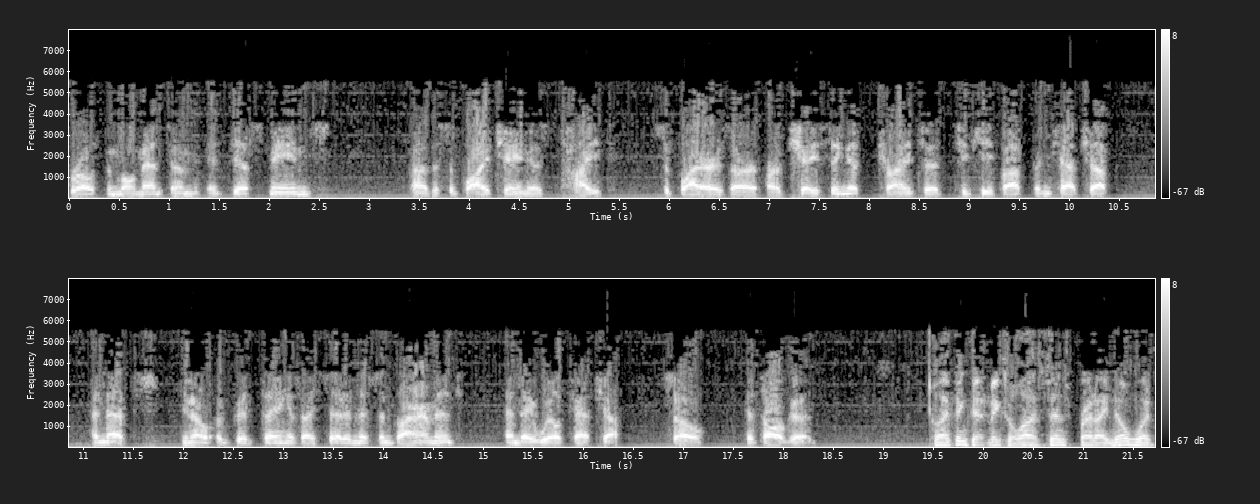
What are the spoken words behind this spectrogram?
growth and momentum. It just means uh, the supply chain is tight. Suppliers are, are chasing it, trying to, to keep up and catch up, and that's you know, a good thing, as I said, in this environment, and they will catch up. So it's all good. Well, I think that makes a lot of sense, Brett. I know what,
